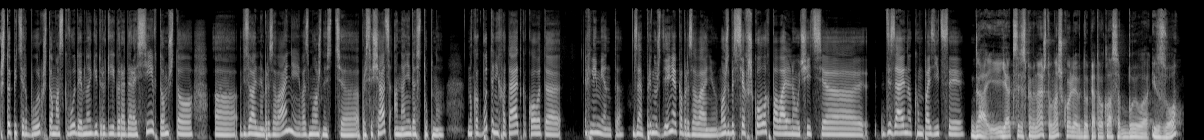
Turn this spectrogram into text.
что Петербург, что Москву, да и многие другие города России в том, что э, визуальное образование и возможность э, просвещаться, она недоступна. Но как будто не хватает какого-то элемента, не знаю, принуждения к образованию. Может быть, всех в школах повально учить э, дизайну, композиции. Да, и я, кстати, вспоминаю, что у нас в школе до пятого класса было ИЗО,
